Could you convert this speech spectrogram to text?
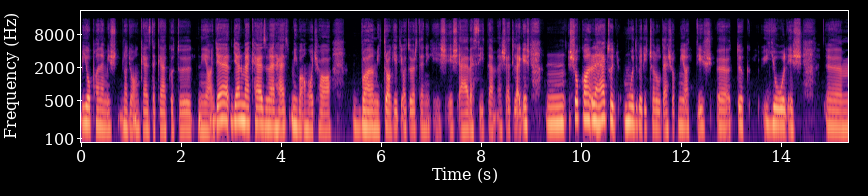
jobb, ha nem is nagyon kezdek el kötődni a gyere, gyermekhez, mert hát mi van, hogyha valami tragédia történik, és, és elveszítem esetleg. És mm, sokan lehet, hogy múltbéli csalódások miatt is ö, tök jól és ö,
